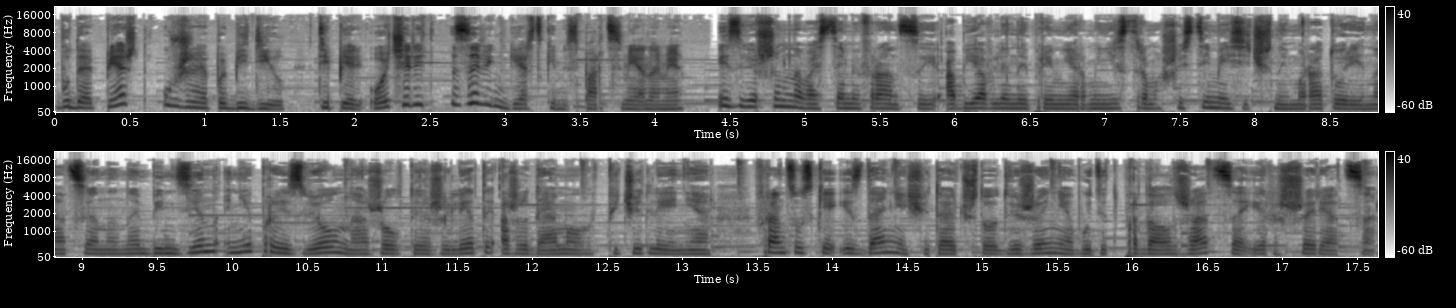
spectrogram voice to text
«Будапешт уже победил. Теперь очередь за венгерскими спортсменами». И завершим новостями Франции. Объявленный премьер-министром шестимесячный мораторий на цены на бензин не произвел на желтые жилеты ожидаемого впечатления. Французские издания считают, что движение будет продолжаться и расширяться.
